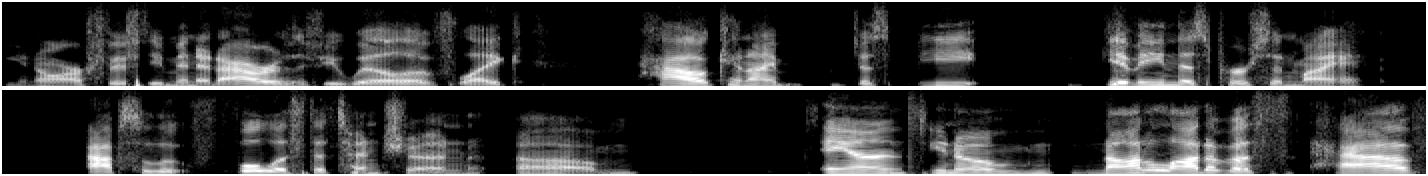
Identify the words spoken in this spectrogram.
you know, our 50 minute hours, if you will, of like, how can I just be giving this person my absolute fullest attention? Um, and, you know, not a lot of us have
